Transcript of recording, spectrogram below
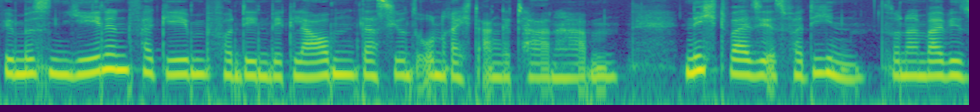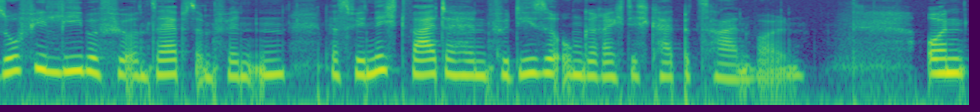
wir müssen jenen vergeben, von denen wir glauben, dass sie uns Unrecht angetan haben. Nicht, weil sie es verdienen, sondern weil wir so viel Liebe für uns selbst empfinden, dass wir nicht weiterhin für diese Ungerechtigkeit bezahlen wollen. Und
